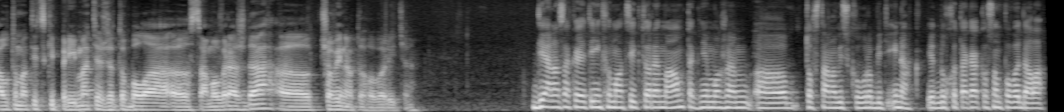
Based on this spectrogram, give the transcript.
automaticky príjmate, že to bola samovražda. Čo vy na to hovoríte? ja na základe tých informácií, ktoré mám, tak nemôžem uh, to stanovisko urobiť inak. Jednoducho tak, ako som povedala,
